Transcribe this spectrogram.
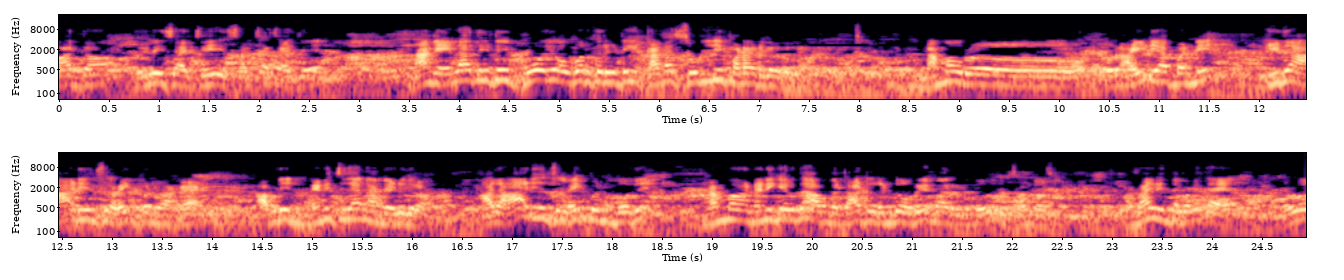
பார்த்தோம் ரிலீஸ் ஆச்சு சக்ஸஸ் ஆச்சு. நாங்கள் எல்லாத்துக்கிட்டையும் போய் ஒவ்வொருத்தருக்கிட்டையும் கடை சொல்லி படம் எடுக்கிறது இல்லை. நம்ம ஒரு ஒரு ஐடியா பண்ணி இதை ஆடியன்ஸ் லைக் பண்ணுவாங்க அப்படின்னு நினச்சி தான் நாங்கள் எடுக்கிறோம். அது ஆடியன்ஸ் லைக் பண்ணும்போது நம்ம நினைக்கிறத அவங்க தாட்டு ரெண்டும் ஒரே மாதிரி இருக்கும்போது ஒரு சந்தோஷம். அதனால் இந்த படத்தை எவ்வளோ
